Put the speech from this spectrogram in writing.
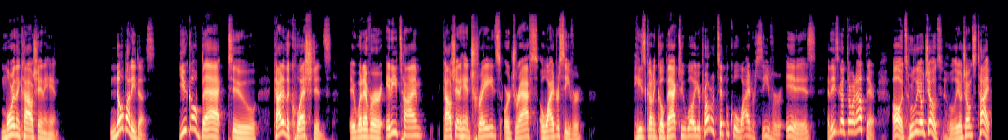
more than Kyle Shanahan. Nobody does. You go back to kind of the questions, whatever, whenever, anytime Kyle Shanahan trades or drafts a wide receiver, he's going to go back to, well, your prototypical wide receiver is and he's to throw it out there. Oh, it's Julio Jones. Julio Jones type.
